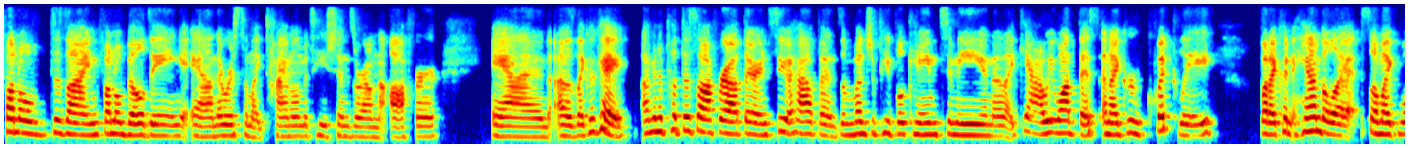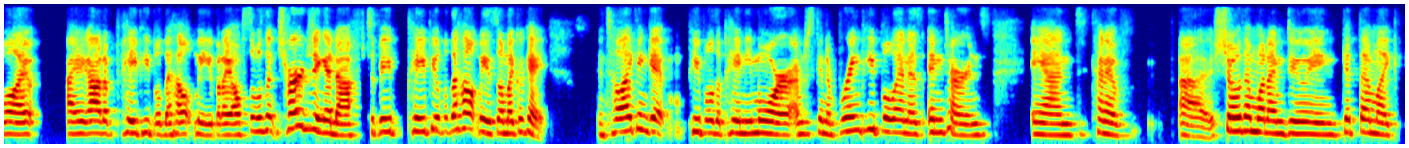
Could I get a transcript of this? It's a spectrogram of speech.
funnel design, funnel building, and there was some like time limitations around the offer. And I was like, okay, I'm going to put this offer out there and see what happens. A bunch of people came to me and they're like, yeah, we want this. And I grew quickly, but I couldn't handle it. So I'm like, well, I, I got to pay people to help me, but I also wasn't charging enough to pay, pay people to help me. So I'm like, okay, until I can get people to pay me more, I'm just going to bring people in as interns and kind of uh, show them what I'm doing, get them like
